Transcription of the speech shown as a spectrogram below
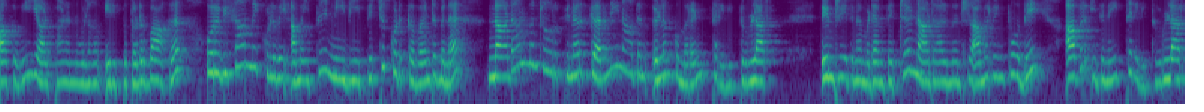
ஆகவே யாழ்ப்பாண நூலகம் எரிப்பு தொடர்பாக ஒரு விசாரணை குழுவை அமைத்து நீதியை பெற்றுக் கொடுக்க வேண்டும் என நாடாளுமன்ற உறுப்பினர் கருணைநாதன் இளங்குமரன் தெரிவித்துள்ளார். இன்றைய தினம் இடம்பெற்ற நாடாளுமன்ற அமர்வின் போதே அவர் இதனை தெரிவித்துள்ளார்.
